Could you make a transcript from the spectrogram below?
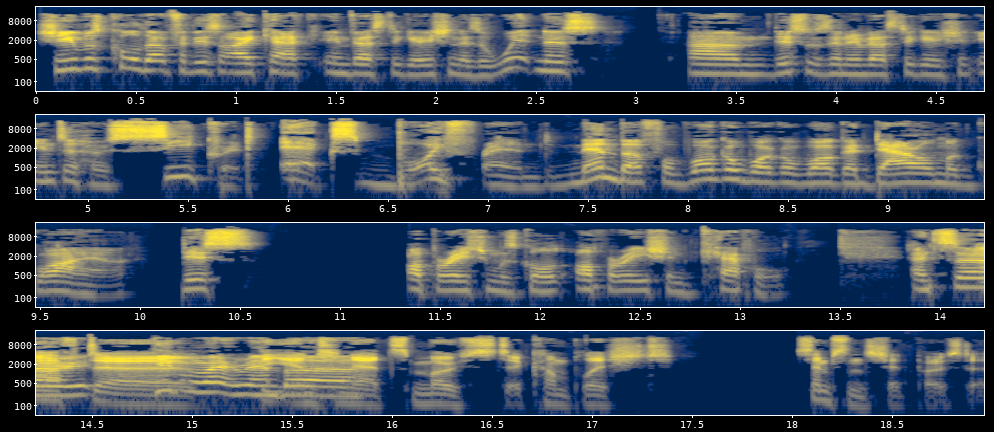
she was called up for this ICAC investigation as a witness. Um, this was an investigation into her secret ex boyfriend, member for Wagga Wagga Wagga, Daryl Maguire. This operation was called Operation Keppel. And so After people might remember. the internet's most accomplished Simpsons shit poster,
